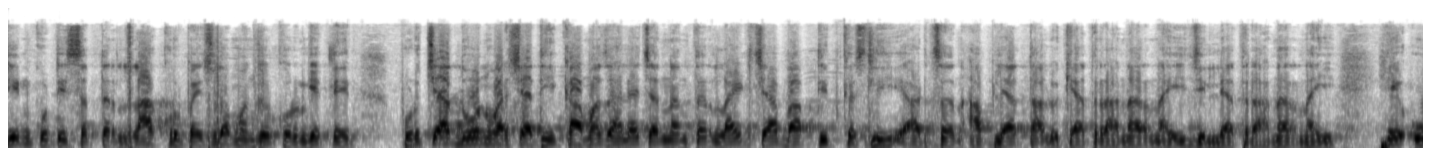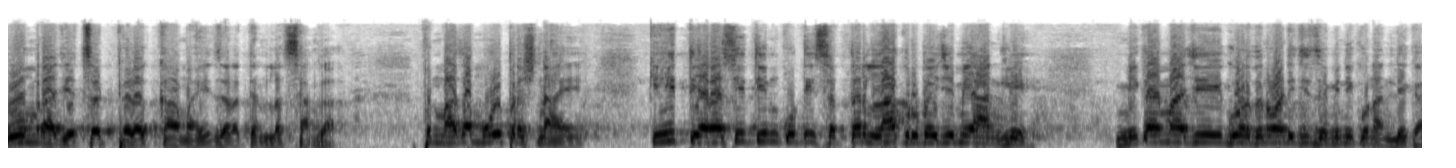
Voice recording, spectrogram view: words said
तीन कोटी सत्तर लाख रुपये सुद्धा मंजूर करून घेतलेत. पुढच्या दोन वर्षात ही कामं झाल्याच्यानंतर लाईटच्या बाबतीत कसलीही अडचण आपल्या तालुक्यात राहणार नाही जिल्ह्यात राहणार नाही. हे ओमराजेचं ठळक काम आहे जरा त्यांना सांगा. पण माझा मूळ प्रश्न आहे की ही तेराशे तीन कोटी सत्तर लाख रुपये जे मी आणले मी काय माझी गोर्धनवाडीची जमीन इकून आणले का?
